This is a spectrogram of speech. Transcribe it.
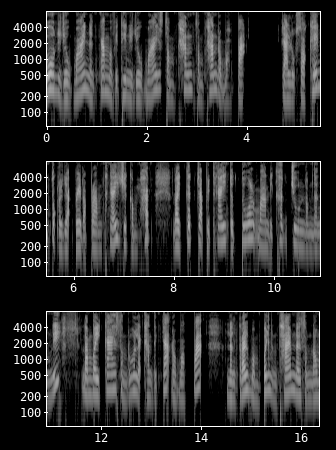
គោលនយោបាយនិងកម្មវិធីនយោបាយសំខាន់សំខាន់របស់បកចាលោកសខេងទុករយៈពេល15ថ្ងៃជាកំហិតដោយគិតចាប់ពីថ្ងៃទទួលបានលិខិតជូនដំណឹងនេះដើម្បីកែសម្រួលលក្ខន្តិកៈរបស់បកនិងត្រូវបំពេញបន្ថែមនៅសំណុំ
